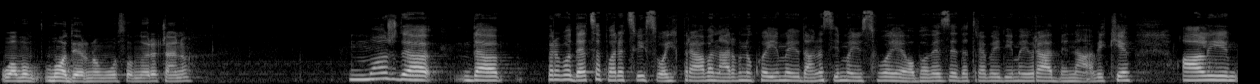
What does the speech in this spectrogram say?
u ovom modernom uslovno rečeno? Možda da Prvo, deca, pored svih svojih prava, naravno, koje imaju danas, imaju svoje obaveze da trebaju da imaju radne navike, ali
